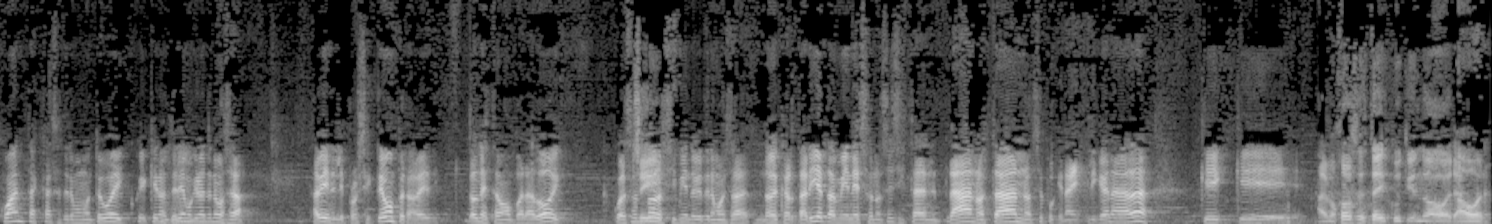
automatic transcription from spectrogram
cuántas casas tenemos en Montevideo, qué, qué no tenemos, qué no tenemos. O sea, está bien, le proyectemos, pero a ver, ¿dónde estamos parados hoy? ¿Cuáles son Sí. todos los cimientos que tenemos? ¿sabes? No descartaría también eso, no sé si está en el plan, no está, no sé, porque nadie explica nada. Que, que... A lo mejor se está discutiendo ahora. Ahora.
